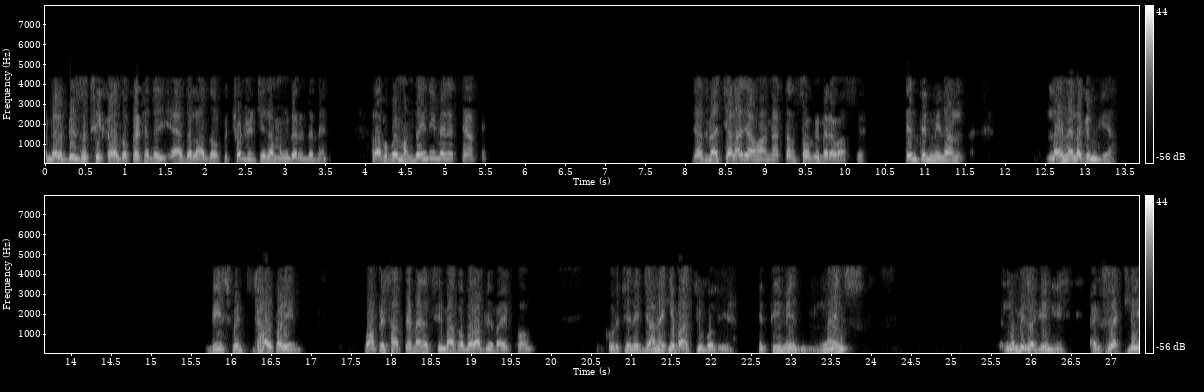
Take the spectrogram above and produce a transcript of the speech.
मेरा बिज़नेस ठीक करा दो कोई कहते जी दिला दो कोई छोटी छोटी चीज़ें मंगते रहते ने रब कोई मंगता ही नहीं मेरे थे आके जब मैं चला जावांगा तरसोगे मेरे वास्ते तीन तीन महीना लाइने लगन गया। बीस मिनट झाड़ पड़ी। वापस आते मैंने सीमा को बोला, अपनी वाइफ को गुरु जी ने जाने की बात क्यों बोली है? तीन लाइंस लंबी लगेंगी। एग्जैक्टली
